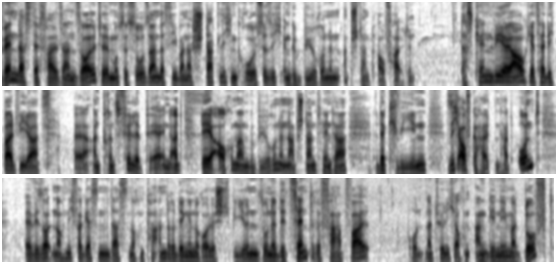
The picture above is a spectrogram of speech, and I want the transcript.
wenn das der Fall sein sollte, muss es so sein, dass sie bei einer stattlichen Größe sich im gebührenden Abstand aufhalten. Das kennen wir ja auch. Jetzt hätte ich bald wieder äh, an Prinz Philipp erinnert, der ja auch immer im gebührenden Abstand hinter der Queen sich aufgehalten hat. Und äh, wir sollten auch nicht vergessen, dass noch ein paar andere Dinge eine Rolle spielen. So eine dezentere Farbwahl und natürlich auch ein angenehmer Duft.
